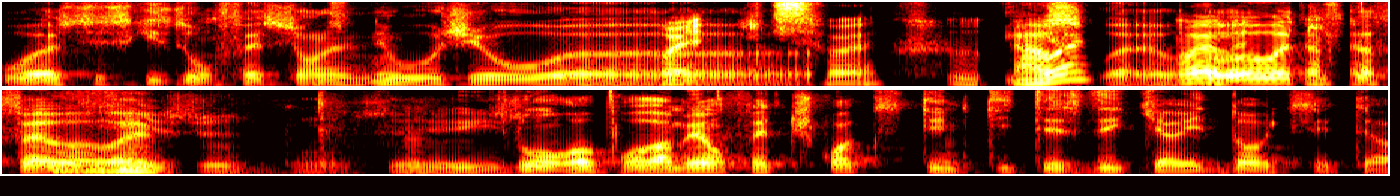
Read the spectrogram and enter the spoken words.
Ouais, c'est ce qu'ils ont fait sur la Neo Geo. Euh, Ouais, X, ouais. Mm. Ah ouais Ouais, ouais, Ouais, ouais, ouais, tout à fait. ouais, ouais, je- c'est- ils ont reprogrammé, en fait, je crois que c'était une petite SD qui avait dedans, etc.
